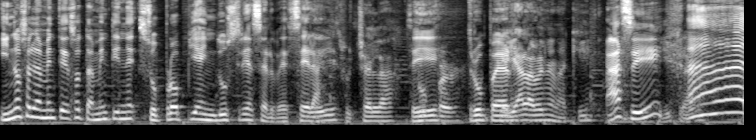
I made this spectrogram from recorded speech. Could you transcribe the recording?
Y no solamente eso, también tiene su propia industria cervecera. Sí, su chela. Sí, Trooper. Trooper. Que ya la venden aquí. Ah, sí. Sí, claro. Ah,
